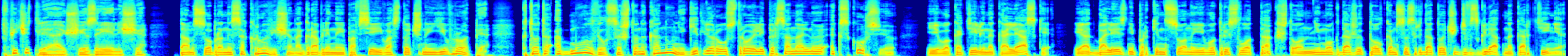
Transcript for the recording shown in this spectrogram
Впечатляющее зрелище». Там собраны сокровища, награбленные по всей Восточной Европе. Кто-то обмолвился, что накануне Гитлера устроили персональную экскурсию. Его катили на коляске, и от болезни Паркинсона его трясло так, что он не мог даже толком сосредоточить взгляд на картине,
